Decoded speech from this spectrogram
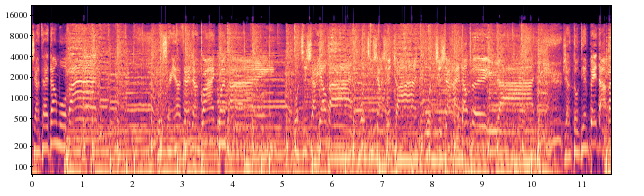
想再当模范，不想要再当乖乖牌。我只想摇摆，我只想旋转，我只想海盗退燃，让冬天被打败，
